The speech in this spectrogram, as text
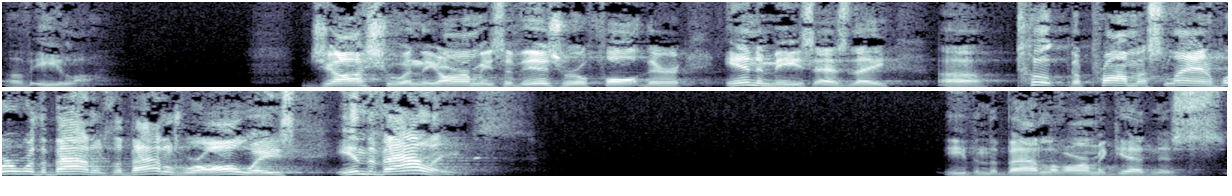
of Elah. Joshua and the armies of Israel fought their enemies as they uh, took the promised land. Where were the battles? The battles were always in the valleys. Even the Battle of Armageddon is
